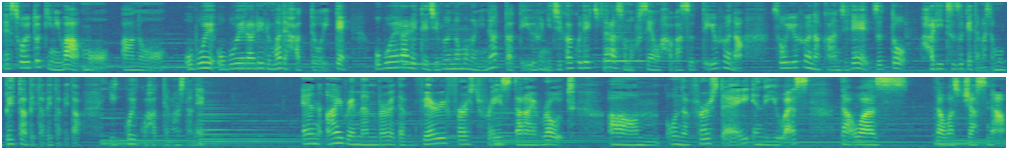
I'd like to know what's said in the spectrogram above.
でそういう時にはもうあの覚え覚えられるまで貼っておいて覚えられて自分のものになったっていうふうに自覚できたらその付箋を剥がすっていうふうなそういうふうな感じでずっと貼り続けてました。もうベタベタベタベタ。一個一個貼ってましたね。And I remember the very first phrase that I wrote um, on the first day in the US that was that was just now.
